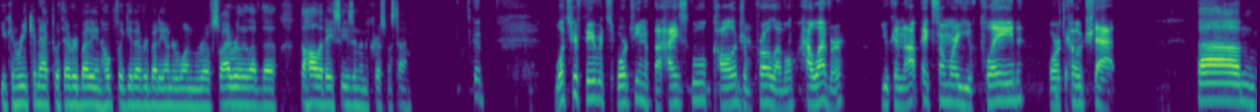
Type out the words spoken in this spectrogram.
you can reconnect with everybody and hopefully get everybody under one roof. So I really love the the holiday season and the Christmas time. It's good. What's your favorite sport team at the high school, college, and pro level? However, you cannot pick somewhere you've played or coached at. Um,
